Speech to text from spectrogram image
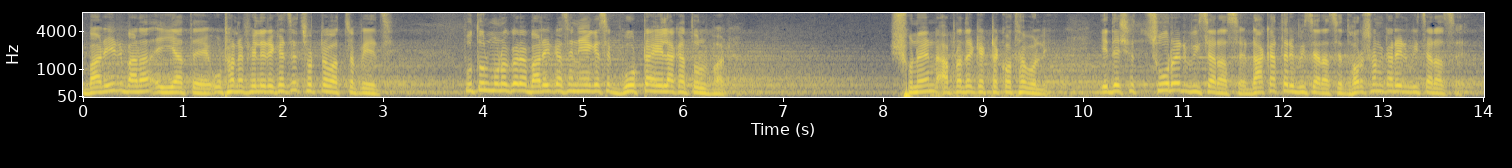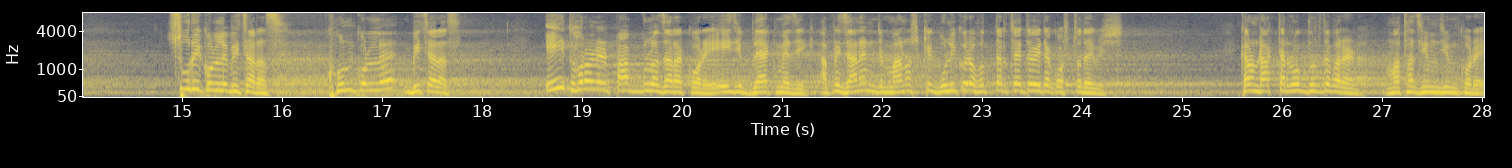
বাড়ির বানা, ইয়াতে উঠানে ফেলে রেখেছে, ছোট্ট বাচ্চা পেয়েছে। পুতুল মনে করে বাড়ির কাছে নিয়ে গেছে গোটা এলাকা তোলপাড়। শুনেন, আপনাদেরকে একটা কথা বলি। এদেশে চোরের বিচার আছে, ডাকাতের বিচার আছে, ধর্ষণকারীর বিচার আছে, চুরি করলে বিচার আছে, খুন করলে বিচার আছে। এই ধরনের পাপগুলো যারা করে, এই যে ব্ল্যাক ম্যাজিক আপনি জানেন যে মানুষকে গুলি করে হত্যার চাইতেও এটা কষ্ট দেয় বেশি। কারণ ডাক্তার রোগ ধরতে পারে না, মাথা ঝিমঝিম করে,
